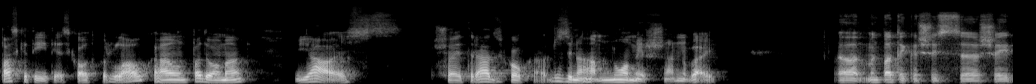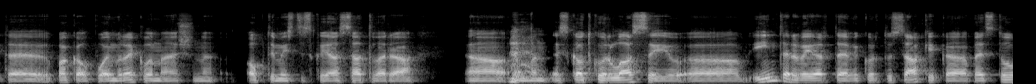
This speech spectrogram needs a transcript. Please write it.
paskatīties kaut kur laukā un padomāt, jā, es šeit redzu kaut kādu zināmu nomiršanu. Vai... Man patīk, ka šis, šī pakalpojuma reklamēšana optimistiskajā satverā. Man, es kaut kur lasīju uh, interviju ar tevi, kur tu saki, ka pēc to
